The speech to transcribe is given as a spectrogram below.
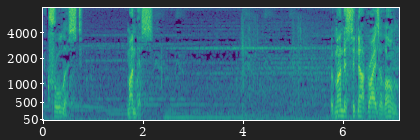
the cruelest. Mundus. But Mundus did not rise alone.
